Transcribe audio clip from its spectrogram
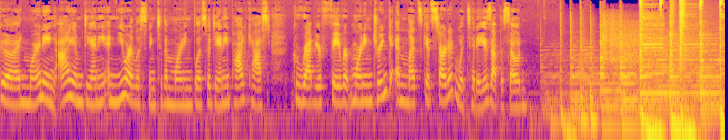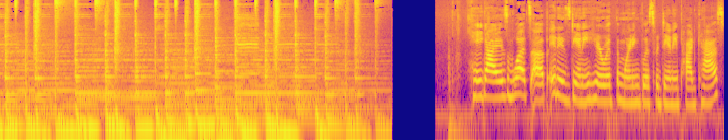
Good morning. I am Danny, and you are listening to the Morning Bliss with Danny podcast. Grab your favorite morning drink and let's get started with today's episode. Hey guys, what's up? It is Danny here with the Morning Bliss with Danny podcast.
